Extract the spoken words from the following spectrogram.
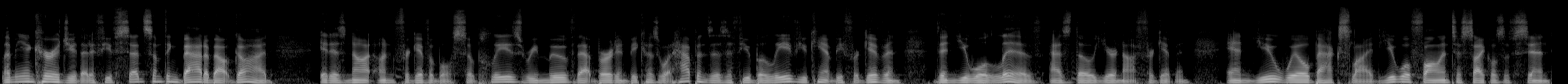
Let me encourage you that if you've said something bad about God, it is not unforgivable. So please remove that burden because what happens is if you believe you can't be forgiven, then you will live as though you're not forgiven and you will backslide. You will fall into cycles of sin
